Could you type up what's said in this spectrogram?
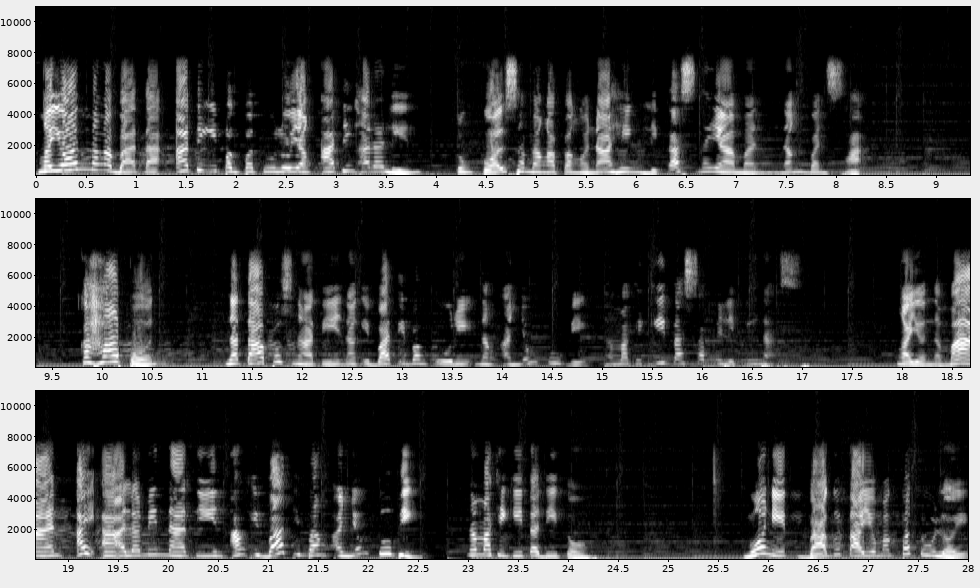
Ngayon mga bata, ating ipagpatuloy ang ating aralin tungkol sa mga pangunahing likas na yaman ng bansa. Kahapon, natapos natin ang iba't ibang uri ng anyong tubig na makikita sa Pilipinas. Ngayon naman ay aalamin natin ang iba't ibang anyong tubig na makikita dito. Ngunit bago tayo magpatuloy,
